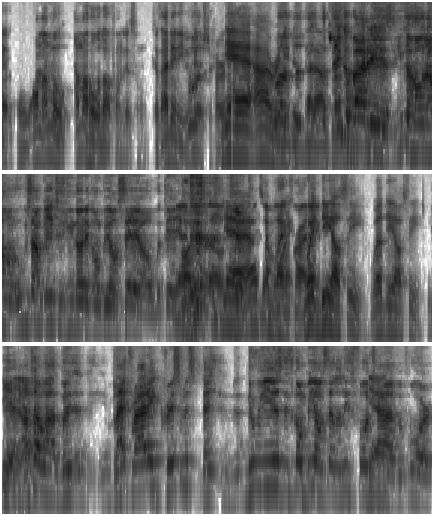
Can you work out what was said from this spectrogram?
I'm I'm a, I'm gonna hold off on this one because I didn't even Well, finish the first. yeah, I already Well, the, did that. the, the thing about it is, you can hold off on Ubisoft games because you know they're gonna be on sale within. Yeah, Oh, yeah. so- yeah, so some Black point Friday. with DLC, with DLC. Yeah, Yeah. I'm talking about, but Black Friday, Christmas, they, New Year's, it's gonna be on sale at least four Yeah. times before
